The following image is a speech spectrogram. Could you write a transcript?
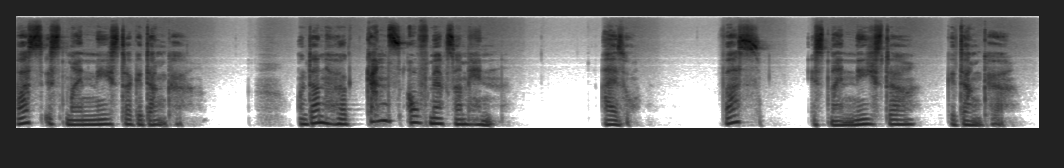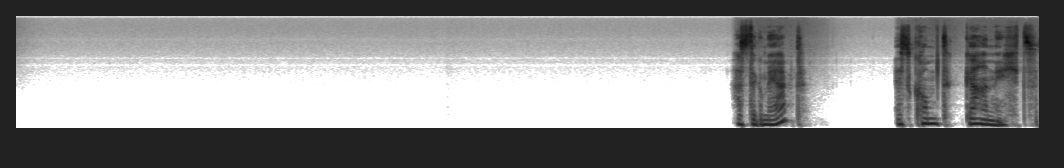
was ist mein nächster Gedanke? Und dann hör ganz aufmerksam hin. Also, was ist mein nächster Gedanke? Hast du gemerkt? Es kommt gar nichts.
